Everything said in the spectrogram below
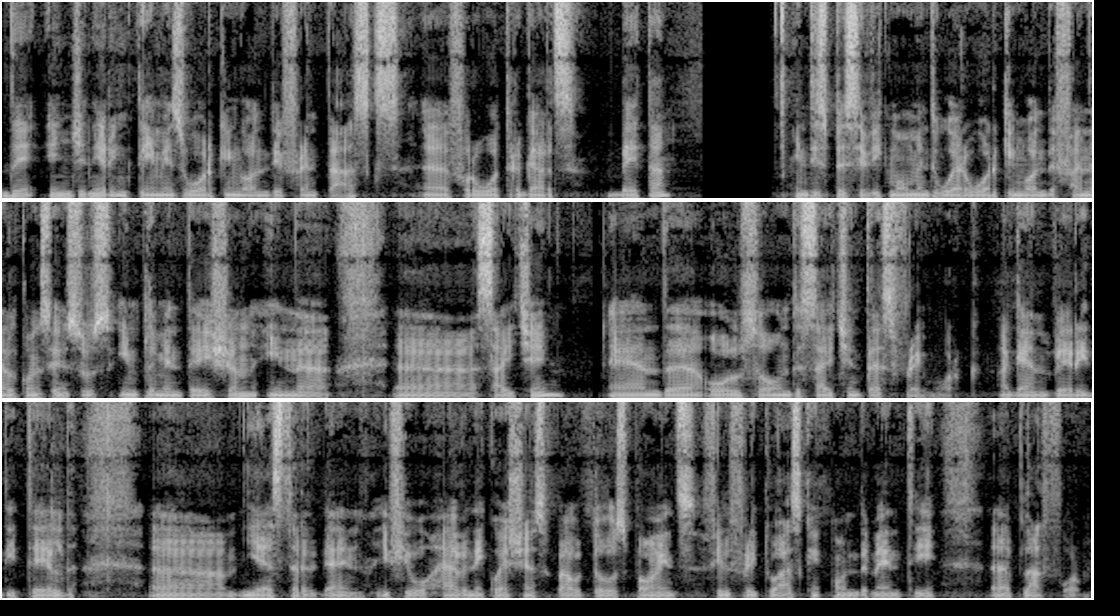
the engineering team is working on different tasks uh, for what regards beta. In this specific moment, we are working on the final consensus implementation in uh, uh, sidechain and uh, also on the sidechain test framework. Again, very detailed uh, yesterday. Then, if you have any questions about those points, feel free to ask on the Menti uh, platform.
